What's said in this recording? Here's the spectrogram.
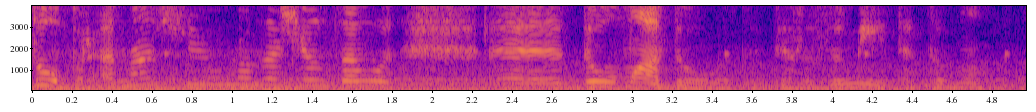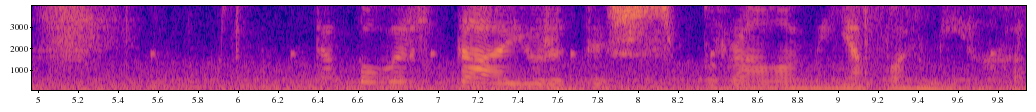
добре, а наш треба ще завод е, до ума доводити, розумієте? Тому та повертай уже ти ж справа мене поміха.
